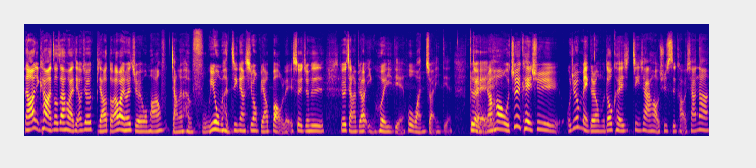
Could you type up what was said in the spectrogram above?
然后你看完之后再回来听，我就会比较懂，要不然你会觉得我们好像讲的很浮，因为我们很尽量希望不要暴雷，所以就是就讲的比较隐晦一点或婉转一点。对，然后我觉得可以去，我觉得每个人我们都可以静下来好好去思考一下，那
